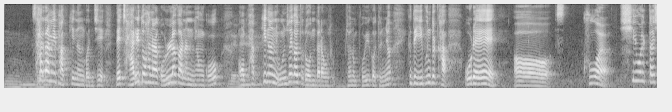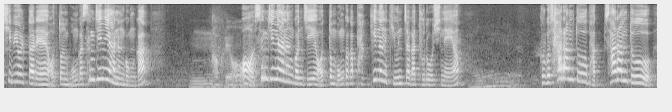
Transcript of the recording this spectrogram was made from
음, 네. 사람이 바뀌는 건지 내 자리도 하나가 올라가는 형국 네네. 어, 바뀌는 운세가 들어온다라고 저는 보이거든요. 근데 이분들 가 올해 어 9월 10월 달, 12월 달에 어떤 뭔가 승진이 하는 건가? 음, 아 그래요? 어, 승진하는 건지 어떤 뭔가가 바뀌는 기운자가 들어오시네요. 오. 그리고 사람도 바, 사람도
